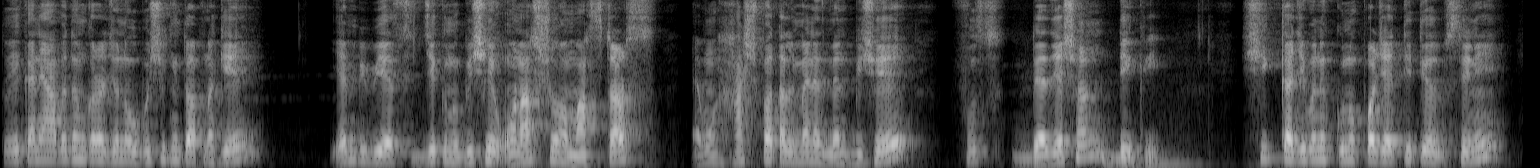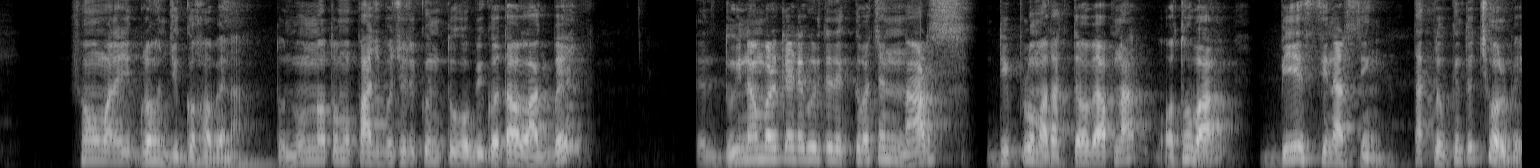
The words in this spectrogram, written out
তো এখানে আবেদন করার জন্য অবশ্যই কিন্তু আপনাকে এমবিবিএস যে কোনো বিষয়ে অনার্স সহ মাস্টার্স এবং হাসপাতাল ম্যানেজমেন্ট বিষয়ে পোস্ট গ্র্যাজুয়েশন ডিগ্রি শিক্ষা জীবনে কোনো পর্যায়ে তৃতীয় শ্রেণি সমমানে গ্রহণযোগ্য হবে না। তো ন্যূনতম পাঁচ বছরের কিন্তু অভিজ্ঞতাও লাগবে। দুই নম্বর ক্যাটাগরিতে দেখতে পাচ্ছেন নার্স ডিপ্লোমা থাকতে হবে আপনার, অথবা বিএসসি নার্সিং থাকলেও কিন্তু চলবে।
